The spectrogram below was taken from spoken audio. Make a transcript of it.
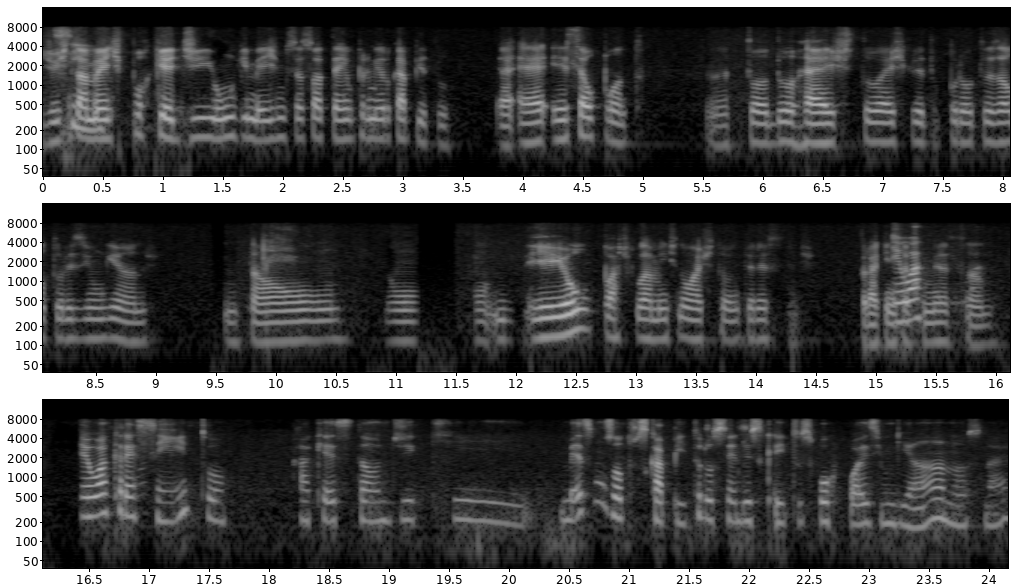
Justamente Sim. porque de Jung mesmo você só tem o primeiro capítulo. É, é esse é o ponto. Né? Todo o resto é escrito por outros autores junguianos. Então, não, eu particularmente não acho tão interessante para quem está começando. Eu acrescento a questão de que, mesmo os outros capítulos sendo escritos por pós-jungianos, né?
